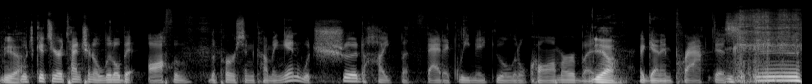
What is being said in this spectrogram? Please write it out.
Yeah. which gets your attention a little bit off of the person coming in, which should hypothetically make you a little calmer. But Yeah. again, in practice, eh,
